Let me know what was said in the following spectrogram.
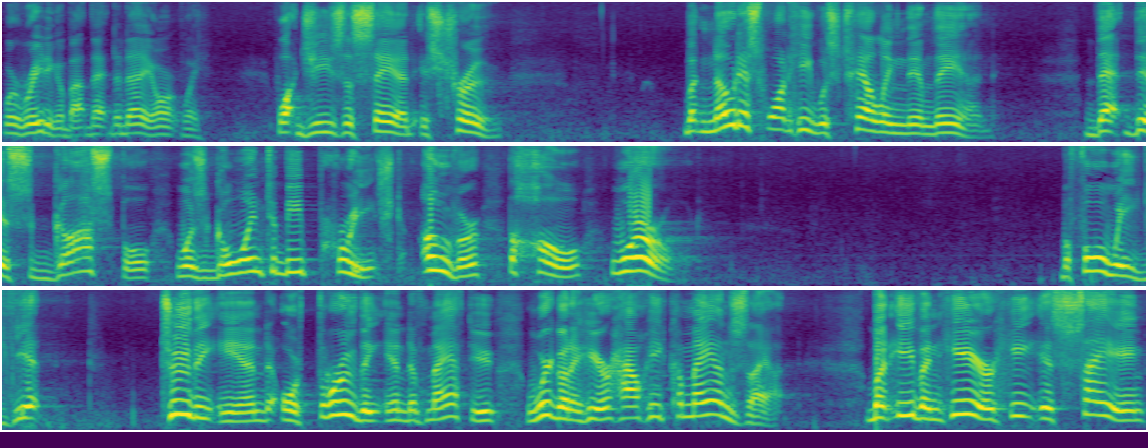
We're reading about that today, aren't we? What Jesus said is true. But notice what he was telling them then that this gospel was going to be preached over the whole world. Before we get to the end or through the end of Matthew, we're going to hear how he commands that. But even here, he is saying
